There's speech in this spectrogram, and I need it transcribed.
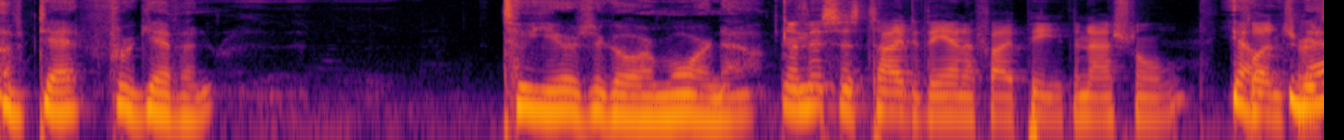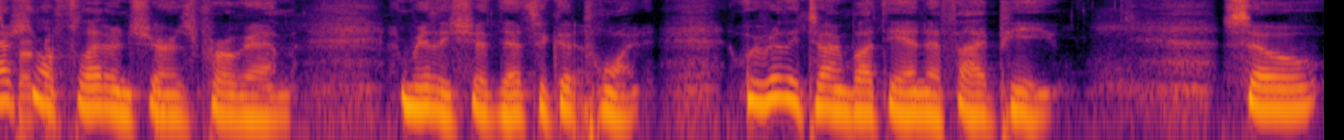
of debt forgiven two years ago or more now. and this is tied to the NFIP, the National Yeah, Flood Insurance National Program. Flood Insurance Program. Really should. That's a good point. We're really talking about the NFIP. So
